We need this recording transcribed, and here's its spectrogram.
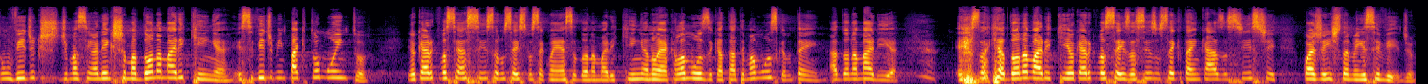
um vídeo de uma senhorinha que chama Dona Mariquinha. Esse vídeo me impactou muito. Eu quero que você assista, não sei se você conhece a Dona Mariquinha, não é aquela música, tá? Tem uma música, não tem? A Dona Maria. Essa aqui é a Dona Mariquinha, eu quero que vocês assistam. Você que está em casa, assiste com a gente também esse vídeo.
